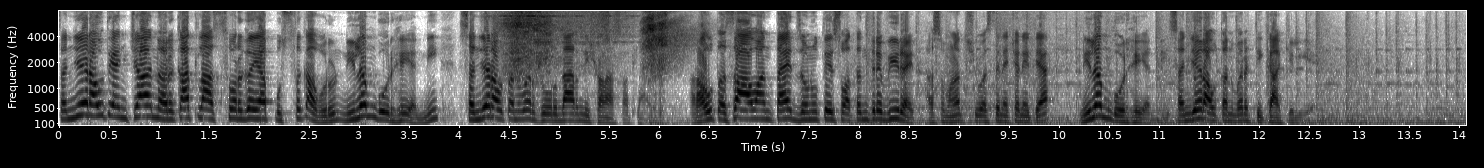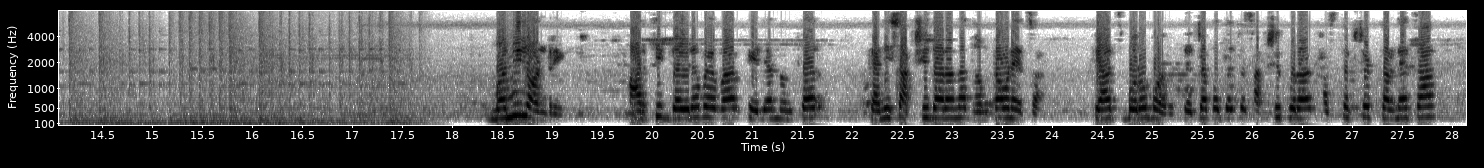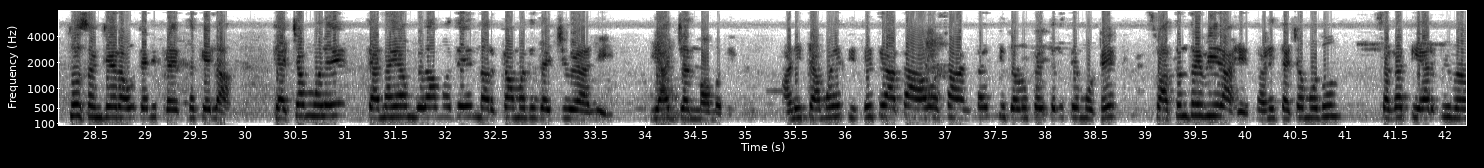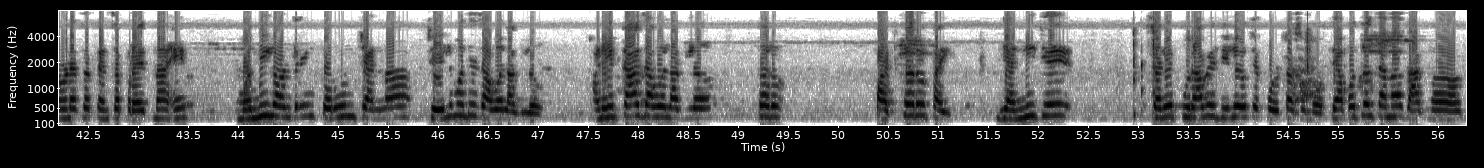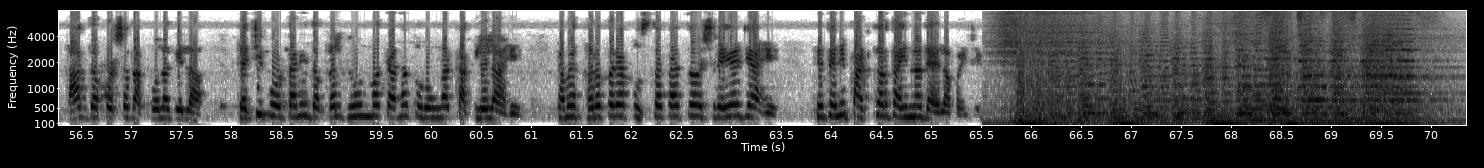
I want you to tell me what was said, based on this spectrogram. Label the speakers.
Speaker 1: संजय राऊत यांच्या नरकातला स्वर्ग या पुस्तकावरून नीलम गोऱ्हे यांनी संजय राऊतांवर जोरदार निशाणा साधला. राऊत असं आव्हानतायत जणू ते स्वातंत्र्यवीर आहेत असं म्हणत शिवसेनेच्या नेत्या नीलम गोऱ्हे यांनी संजय राऊतांवर टीका केली आहे.
Speaker 2: मनी लॉन्ड्रिंग आर्थिक गैरव्यवहार केल्यानंतर त्यांनी साक्षीदारांना धमकावण्याचा त्याचबरोबर त्याच्याबद्दलच्या साक्षीपुरात हस्तक्षेप करण्याचा जो संजय राऊत यांनी प्रयत्न केला. त्याच्यामुळे त्यांना या मुळामध्ये नरकामध्ये जायची वेळ आली याच जन्मामध्ये. आणि त्यामुळे तिथे ते आता आव असा आणतात की जणू काहीतरी ते मोठे स्वातंत्र्यवीर आहेत आणि त्याच्यामधून सगळा टीआरपी मिळवण्याचा त्यांचा प्रयत्न आहे. मनी लॉन्ड्रिंग करून ज्यांना जेलमध्ये जावं लागलं आणि हे का जावं लागलं? तर पाटकर ताई यांनी जे सगळे पुरावे दिले होते कोर्टासमोर त्याबद्दल त्यांना धाक धाक दपक्ष दाखवला गेला. त्याची कोर्टाने दखल घेऊन मग त्यांना तुरुंगात टाकलेलं आहे. त्यामुळे खरं तर या पुस्तकाचं श्रेय जे आहे ते त्यांनी पाटकर ताईंना द्यायला पाहिजे.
